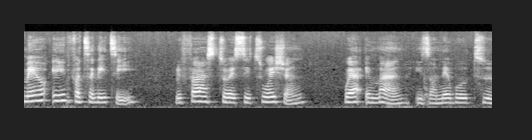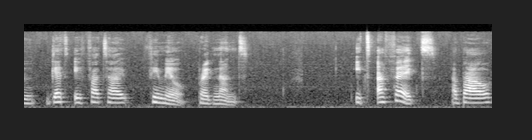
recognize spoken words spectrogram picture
Male infertility refers to a situation where a man is unable to get a fertile female pregnant. It affects about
